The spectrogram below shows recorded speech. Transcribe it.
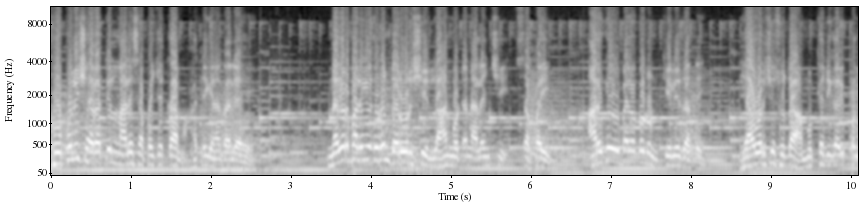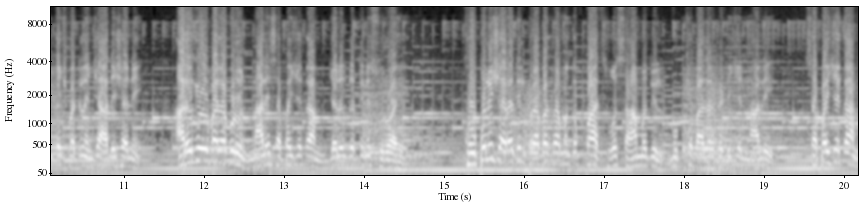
खोपोली शहरातील नाले सफाईचे काम हाती घेण्यात आले आहे. नगरपालिकेकडून दरवर्षी लहान मोठ्या नाल्यांची सफाई आरोग्य विभागाकडून केली जाते. यावर्षी सुद्धा मुख्याधिकारी पंकज पाटील यांच्या आदेशाने आरोग्य विभागाकडून नाले सफाईचे काम जलद गतीने सुरू आहे. खोपोली शहरातील प्रभाग क्रमांक पाच व सहा मधील मुख्य बाजारपेठेचे नाले सफाईचे काम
